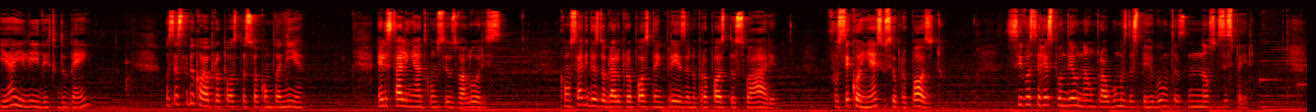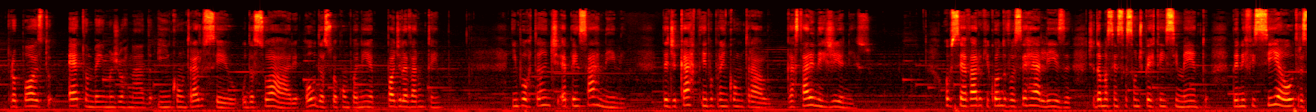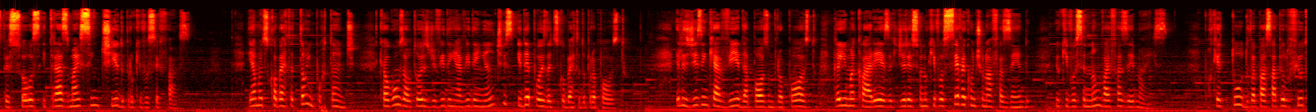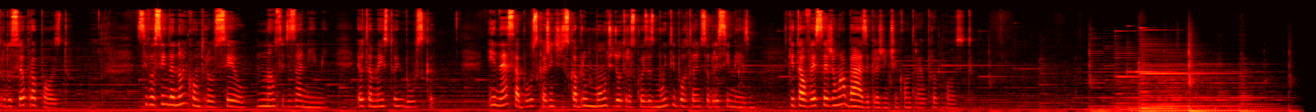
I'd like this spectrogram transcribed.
E aí, líder, tudo bem? Você sabe qual é o propósito da sua companhia? Ele está alinhado com os seus valores? Consegue desdobrar o propósito da empresa no propósito da sua área? Você conhece o seu propósito? Se você respondeu não para algumas das perguntas, não se desespere. Propósito é também uma jornada e encontrar o seu, o da sua área ou da sua companhia pode levar um tempo. Importante é pensar nele dedicar tempo para encontrá-lo, gastar energia nisso. Observar o que, quando você realiza, te dá uma sensação de pertencimento, beneficia outras pessoas e traz mais sentido para o que você faz. E é uma descoberta tão importante que alguns autores dividem a vida em antes e depois da descoberta do propósito. Eles dizem que a vida após um propósito ganha uma clareza que direciona o que você vai continuar fazendo e o que você não vai fazer mais porque tudo vai passar pelo filtro do seu propósito. Se você ainda não encontrou o seu, não se desanime. Eu também estou em busca. E nessa busca a gente descobre um monte de outras coisas muito importantes sobre si mesmo, que talvez sejam a base para a gente encontrar o propósito.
